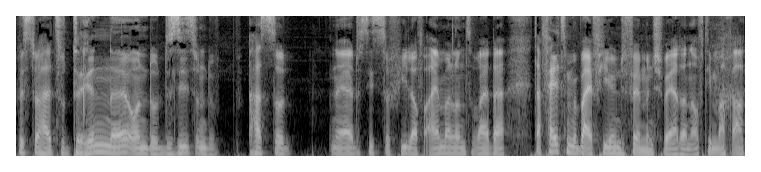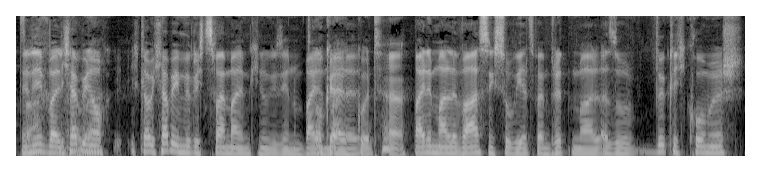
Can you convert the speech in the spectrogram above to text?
bist du halt so drin, ne? Und du, du siehst und du hast so, naja, du siehst so viel auf einmal und so weiter. Da fällt es mir bei vielen Filmen schwer, dann auf die Machart zu Nee, nee, achten, weil ich habe ihn auch, ich glaube, ich habe ihn wirklich zweimal im Kino gesehen und beide Okay, Male, gut. Ja. beide Male war es nicht so wie jetzt beim dritten Mal. Also wirklich komisch.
